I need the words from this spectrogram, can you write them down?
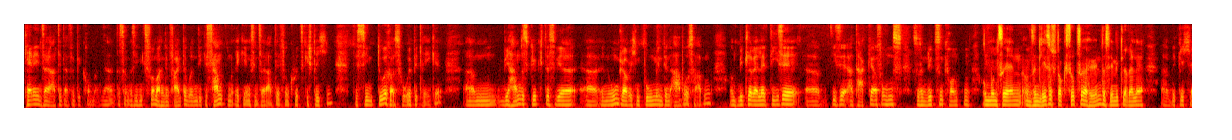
keine Inserate dafür bekommen. Ja, da soll man sich nichts vormachen. Dem Falter wurden die gesamten Regierungsinserate von kurz gestrichen. Das sind durchaus hohe Beträge. Ähm, wir haben das Glück, dass wir äh, einen unglaublichen Boom in den Abos haben und mittlerweile diese, äh, diese Attacke auf uns sozusagen nützen konnten, um unseren, unseren Leserstock so zu erhöhen, dass wir mittlerweile äh, wirklich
